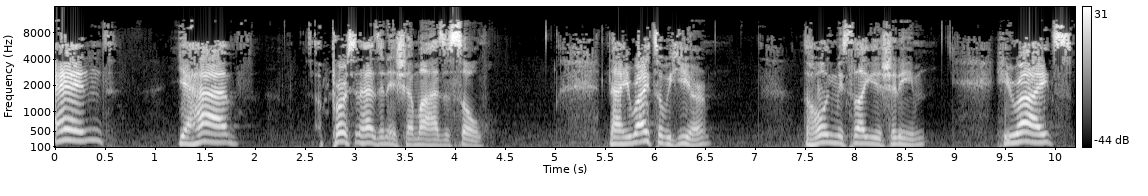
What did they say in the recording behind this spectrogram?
and you have a person has an neshama, has a soul. Now he writes over here, the Holy Mesilat Yesharim, he writes,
